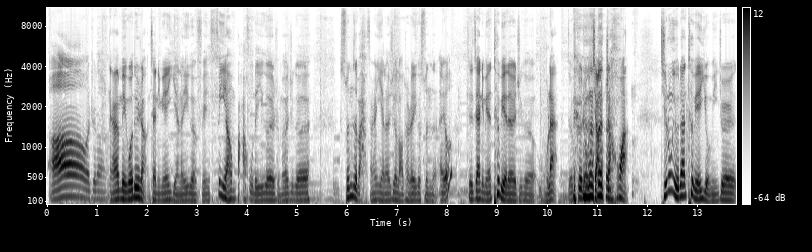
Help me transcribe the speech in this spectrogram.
哦，我知道了，然后美国队长在里面演了一个飞飞扬跋扈的一个什么这个孙子吧，反正演了这个老头的一个孙子，哎呦，就在里面特别的这个无赖，就各种讲脏话。其中有一段特别有名，就是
